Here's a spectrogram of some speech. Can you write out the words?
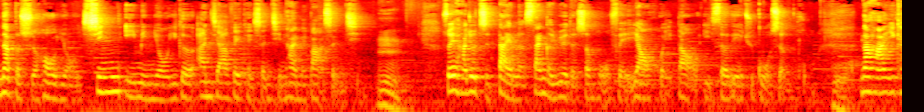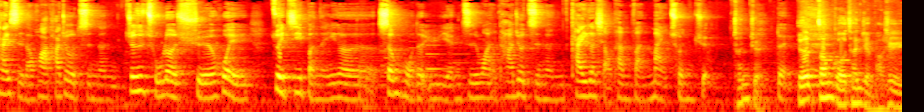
那个时候有新移民有一个安家费可以申请，他也没办法申请。嗯，所以他就只带了三个月的生活费，要回到以色列去过生活。那他一开始的话，他就只能就是除了学会最基本的一个生活的语言之外，他就只能开一个小摊贩卖春卷。春卷，对就是中国春卷跑去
